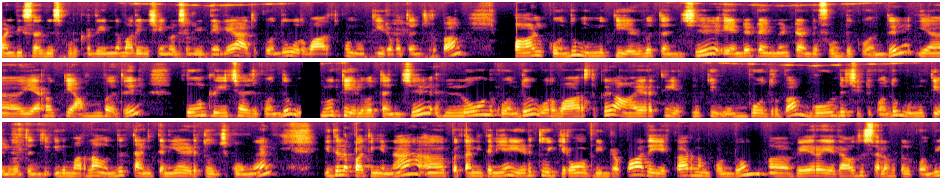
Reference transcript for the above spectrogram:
வண்டி சர்வீஸ் கொடுக்குறது இந்த மாதிரி விஷயங்கள் சொல்லியிருந்தேன் இல்லையா? அதுக்கு வந்து ஒரு வாரத்துக்கு நூற்றி இருபத்தஞ்சு ரூபா. பால்க்கு வந்து முந்நூற்றி எழுபத்தஞ்சு என்டர்டெயின்மெண்ட் அண்ட் ஃபுட்டுக்கு வந்து இரநூத்தி ஐம்பது ஃபோன் ரீசார்ஜுக்கு வந்து நூற்றி எழுபத்தஞ்சு லோனுக்கு வந்து ஒரு வாரத்துக்கு ஆயிரத்தி எட்நூற்றி ஒம்பது ரூபாய் கோல்டு சீட்டுக்கு வந்து முந்நூற்றி எழுபத்தஞ்சு இது மாதிரிலாம் வந்து தனித்தனியாக எடுத்து வச்சுக்கோங்க. இதில் பார்த்தீங்கன்னா இப்போ தனித்தனியாக எடுத்து வைக்கிறோம் அப்படின்றப்போ அதை எக்காரணம் கொண்டும் வேறு வேற ஏதாவது செலவுகளுக்கு வந்து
